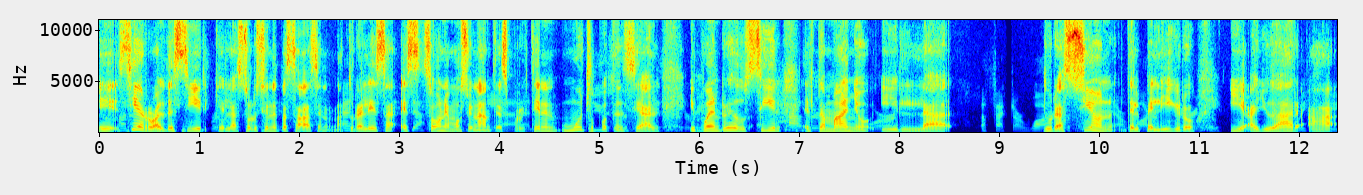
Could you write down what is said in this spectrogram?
Eh, cierro al decir que las soluciones basadas en la naturaleza son emocionantes porque tienen mucho potencial y pueden reducir el tamaño y la duración del peligro y ayudar a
